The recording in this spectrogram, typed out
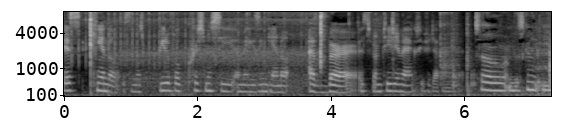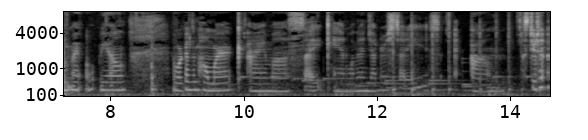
This candle is the most beautiful, Christmassy, amazing candle ever. It's from TJ Maxx. You should definitely get it. So I'm just gonna eat my oatmeal and work on some homework. I'm a psych and women and gender studies um, student.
